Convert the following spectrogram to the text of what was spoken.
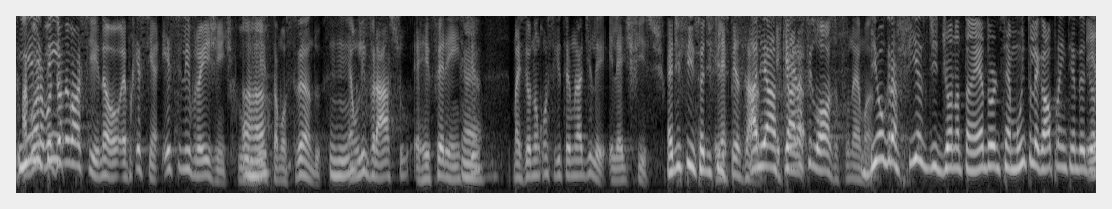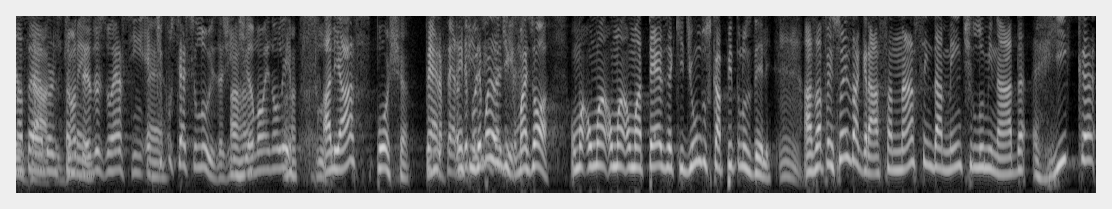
E Agora ele eu vou tem- dizer um negócio aqui. Não, é porque assim, esse livro aí, gente, que o. Uhum. Luiz está mostrando, é um livraço, é referência, mas eu não consegui terminar de ler. Ele é difícil. É difícil, é Ele difícil. é pesado. Aliás, é que ele cara, era filósofo, né, mano? biografias de Jonathan Edwards é muito legal pra entender Jonathan Exato. Edwards Jonathan também. Edwards não é assim. É, É. tipo C.S. Lewis. A gente ama, mas não lê. Aliás, poxa. Pera, pera, Enfim, depois depois, ele eu digo. Mas, ó, uma, uma, uma, uma tese aqui de um dos capítulos dele. Hum. As afeições da graça nascem da mente iluminada, rica,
